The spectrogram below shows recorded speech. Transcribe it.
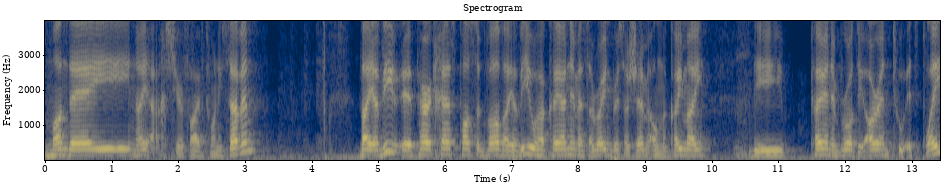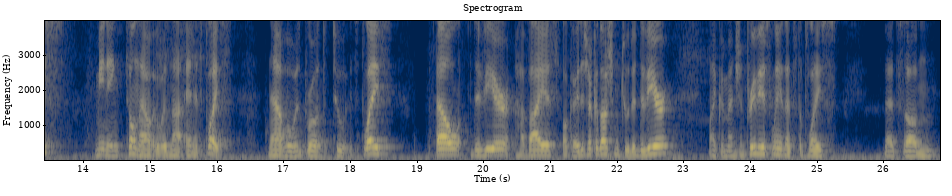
Monday, Nayach, Shiur 527. Vayavi, uh, Perek Ches, Pasuk Vayaviu HaKayanim Es Arayin Bris Hashem El. The Kayanim brought the Aron to its place, meaning till now it was not in its place. Now it was brought to its place. El Devir Habayis Al Kodesh HaKadoshim to the Devir. Like we mentioned previously, that's the place that's um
